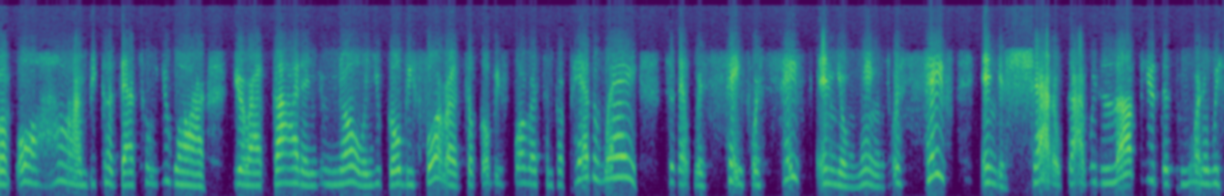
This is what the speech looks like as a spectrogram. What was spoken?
from all harm because that's who you are. You're our God and you know and you go before us. So go before us and prepare the way so that we're safe. We're safe in your wings. We're safe in your shadow, God. We love you this morning. We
